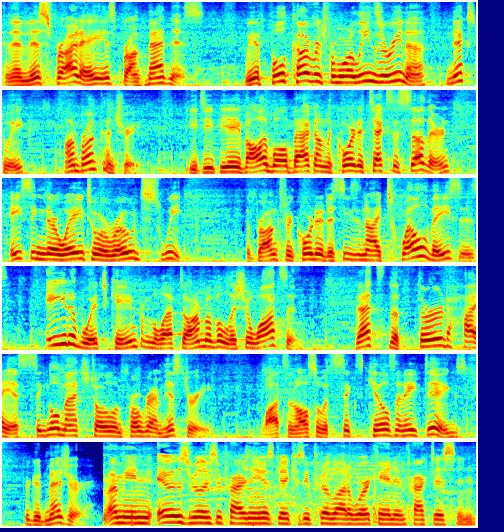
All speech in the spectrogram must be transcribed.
And then this Friday is Bronx Madness. We have full coverage from Orleans Arena next week on Bronc Country. UTPA volleyball back on the court at Texas Southern, acing their way to a road sweep. The Broncs recorded a season high 12 aces, eight of which came from the left arm of Alicia Watson. That's the third highest single match total in program history. Watson also with six kills and eight digs for good measure. I mean, it was really surprising. It was good because we put a lot of work in and practice and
